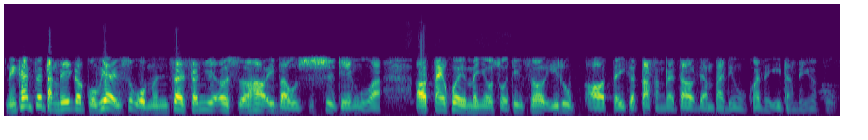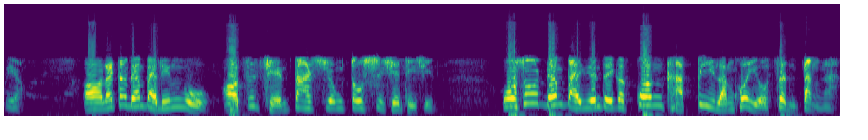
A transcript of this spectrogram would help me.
你看这档的一个股票也是我们在三月二十二号一百五十四点五啊，啊带会没有锁定之后一路哦的一个大涨来到两百零五块的一档的一个股票，哦来到两百零五哦之前大兄都事先提醒我说两百元的一个关卡必然会有震荡啊，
